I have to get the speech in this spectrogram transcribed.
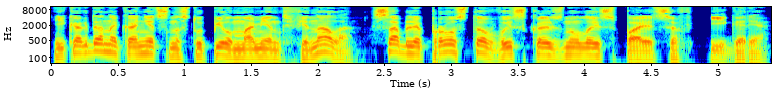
И когда, наконец, наступил момент финала, сабля просто выскользнула из пальцев Игоря.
